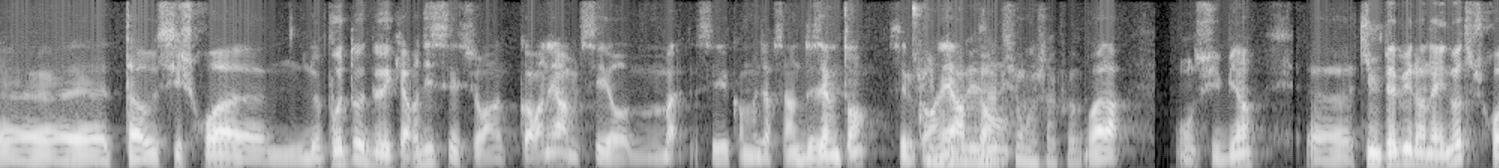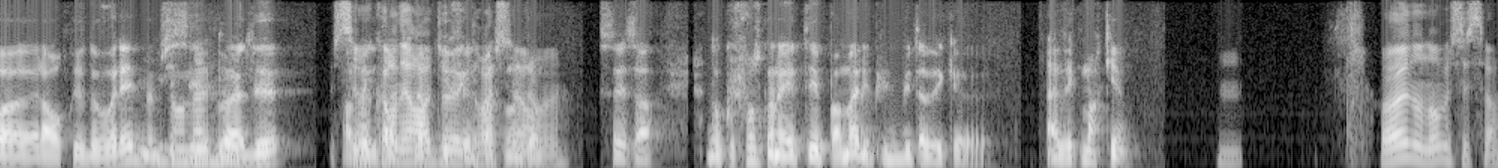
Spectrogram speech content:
Euh, T'as aussi, je crois, euh, le poteau de Icardi, c'est sur un corner, mais c'est, comment dire, c'est un deuxième temps. C'est le corner. Les actions à chaque fois. Voilà, on suit bien. Euh, Kim Pembe, il en a une autre, je crois, la reprise de volée, même Il si c'est deux à deux. C'est un avec corner à deux avec jump. ouais. C'est ça. Donc je pense qu'on a été pas mal, et puis le but avec, euh, avec marqué. hein. Ouais, non, non, mais c'est ça.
